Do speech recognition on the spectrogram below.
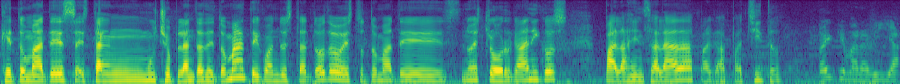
que tomates están mucho plantas de tomate, cuando está todo, estos tomates nuestros orgánicos para las ensaladas, para el gazpachito. Ay, qué maravilla.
